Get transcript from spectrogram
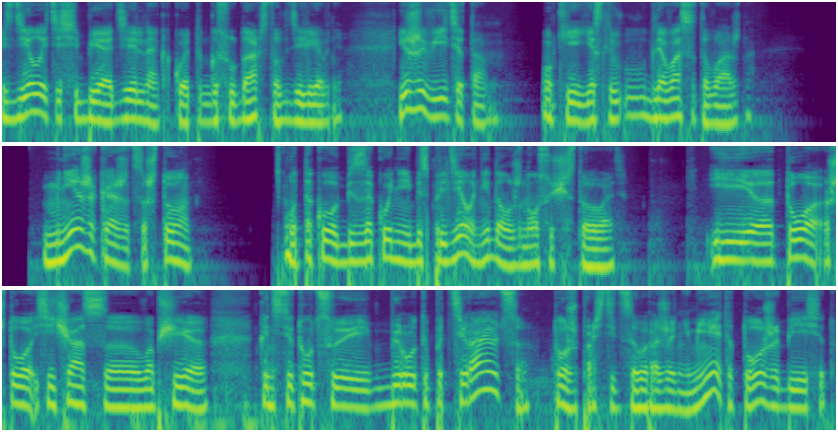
сделайте себе отдельное какое-то государство в деревне и живите там, окей, если для вас это важно. Мне же кажется, что вот такого беззакония и беспредела не должно существовать. И э, то, что сейчас э, вообще Конституции берут и подтираются, тоже, простите за выражение, меня это тоже бесит.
